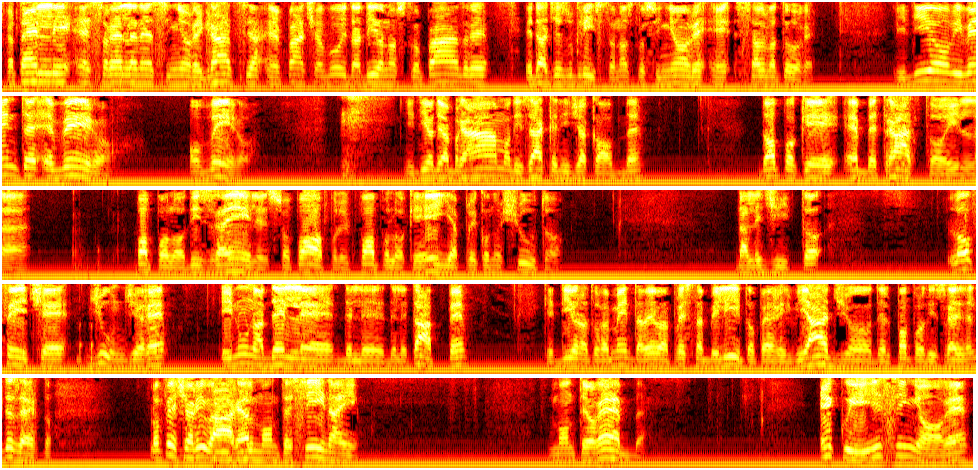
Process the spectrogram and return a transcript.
Fratelli e sorelle nel Signore, grazia e pace a voi da Dio nostro Padre e da Gesù Cristo, nostro Signore e Salvatore. Il Dio vivente è vero, ovvero il Dio di Abramo, di Isacco e di Giacobbe, dopo che ebbe tratto il popolo di Israele, il suo popolo, il popolo che egli ha preconosciuto dall'Egitto, lo fece giungere in una delle, delle, delle tappe che Dio naturalmente aveva prestabilito per il viaggio del popolo di Israele nel deserto, lo fece arrivare al monte Sinai, il monte Oreb, e qui il Signore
